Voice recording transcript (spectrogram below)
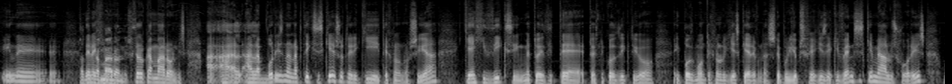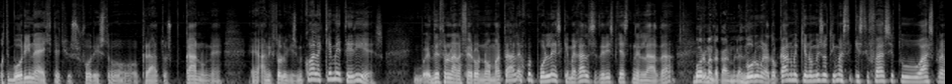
είναι. Θα δεν το καμαρώνεις. Θα το καμαρώνεις. Αλλά μπορείς να αναπτύξεις και εσωτερική τεχνογνωσία και έχει δείξει με το ΕΔΙΤΕ, το Εθνικό Δίκτυο Υποδημών Τεχνολογίας και Έρευνας στο Υπουργείο Ψηφιακής Διακυβέρνησης και με άλλους φορείς, ότι μπορεί να έχει τέτοιους φορείς στο κράτος που κάνουν ε, ανοιχτό λογισμικό, αλλά και με εταιρείες δεν θέλω να αναφέρω ονόματα, αλλά έχουμε πολλές και μεγάλες εταιρείες πια στην Ελλάδα. Μπορούμε να το κάνουμε, δηλαδή. Μπορούμε να το κάνουμε και νομίζω ότι είμαστε και στη φάση του άσπρα,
